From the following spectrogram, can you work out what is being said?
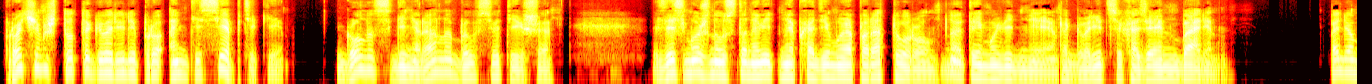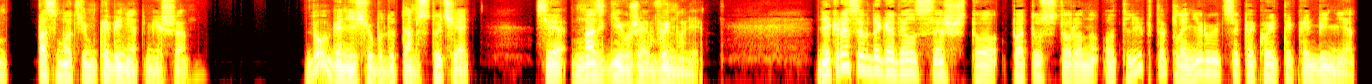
Впрочем, что-то говорили про антисептики. Голос генерала был все тише. Здесь можно установить необходимую аппаратуру, но это ему виднее, как говорится, хозяин-барин. Пойдем посмотрим кабинет, Миша. Долго они еще будут там стучать? Все мозги уже вынули. Некрасов догадался, что по ту сторону от лифта планируется какой-то кабинет.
